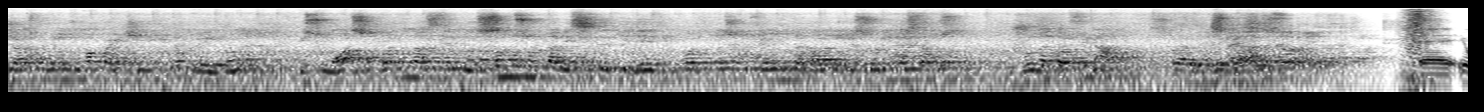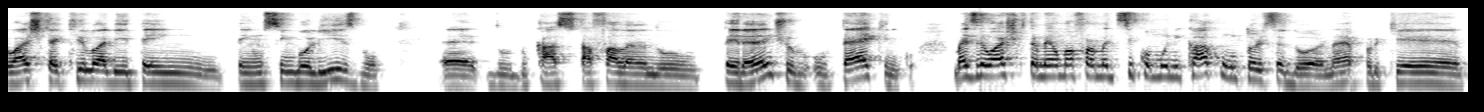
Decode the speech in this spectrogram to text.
13 jogos, perdemos uma partida e também. Então, isso mostra o quanto nós, temos, nós somos fortalecidos aqui dentro, o quanto nós confiamos no trabalho do professor e nós estamos juntos até o final. É, eu acho que aquilo ali tem, tem um simbolismo é, do, do Cássio estar falando perante o, o, técnico, mas eu acho que também é uma forma de se comunicar com o torcedor, né? Porque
